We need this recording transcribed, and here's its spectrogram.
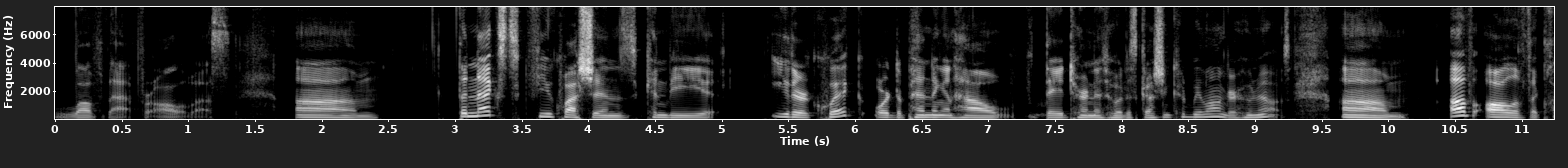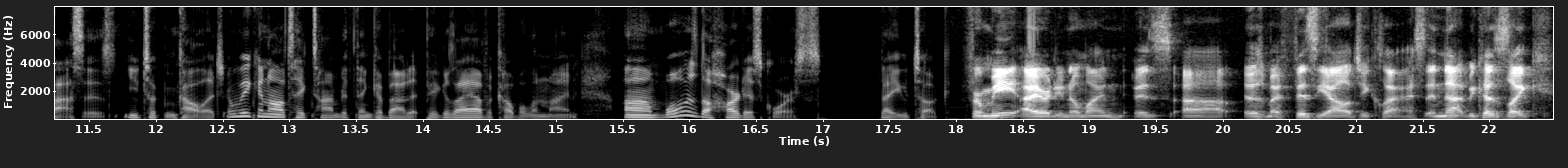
love that for all of us. Um, the next few questions can be either quick or depending on how they turn into a discussion could be longer who knows um, of all of the classes you took in college and we can all take time to think about it because i have a couple in mind um, what was the hardest course that you took For me, I already know mine is uh it was my physiology class, and not because like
